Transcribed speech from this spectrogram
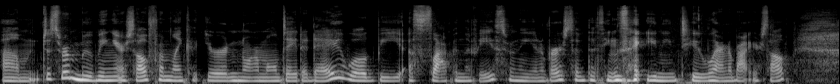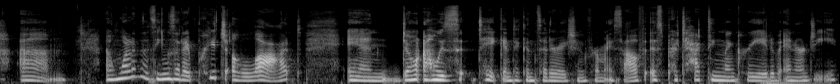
Um, just removing yourself from like your normal day to day will be a slap in the face from the universe of the things that you need to learn about yourself. Um, and one of the things that I preach a lot and don't always take into consideration for myself is protecting my creative energy.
